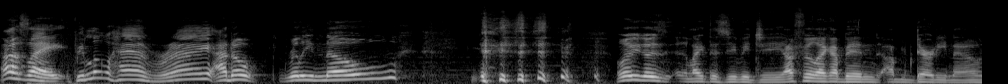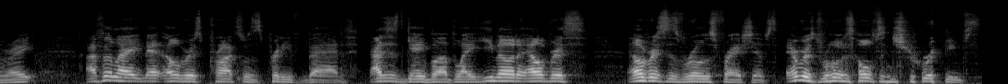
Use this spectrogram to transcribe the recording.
I was like, below half, right? I don't really know. well, you guys like this GVG? I feel like I've been, I'm dirty now, right? I feel like that Elbris procs was pretty bad. I just gave up. Like, you know, the Elbris, Elbris is ruins friendships. Elbris ruins hopes and dreams.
